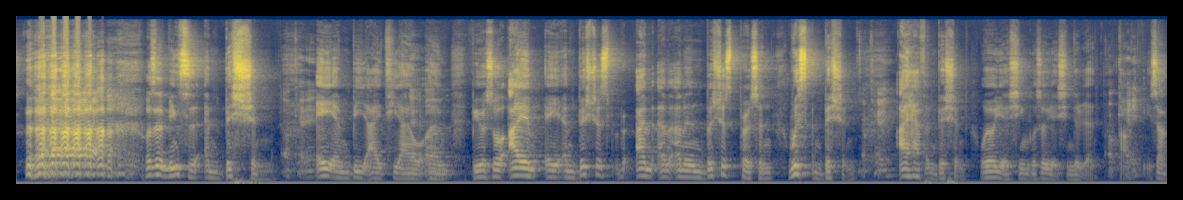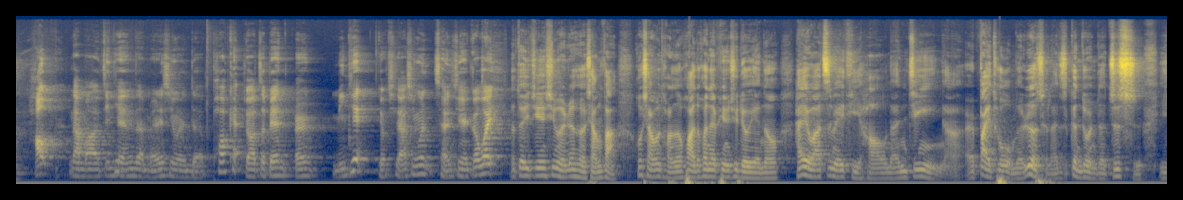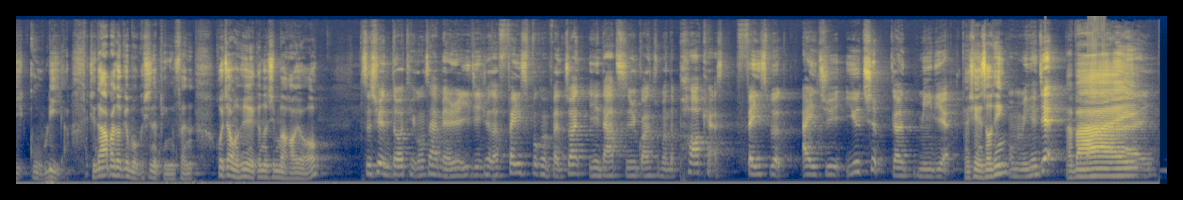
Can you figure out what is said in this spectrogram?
或是名词 ambition，A M B I T I O N，比如说 I am a ambitious，I'm I'm I'm an ambitious person with ambition。OK，I have ambition，我有野心，我是有野心的人。OK，以上。好，那么今天的每日新闻的 Pocket 就到这边，而明天有其他新闻呈现给各位。那对于今天新闻任何想法或想要讨论的话，都欢迎在评论区留言哦。还有啊，自媒体好难经营啊，而拜托我们的热忱来自更多人的支持与鼓励啊，请大家拜托给我们个新的评分，或将我们推荐给更多亲朋好友哦。资讯都提供在每日一经济学的 Facebook 粉专，也请大家持续关注我们的 Podcast、Facebook、IG、YouTube 跟 Media。感谢你收听，我们明天见，拜拜。拜拜。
